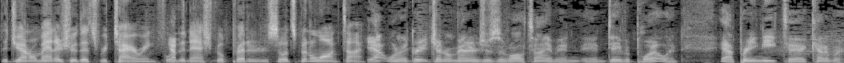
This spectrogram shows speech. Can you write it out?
the general manager that's retiring for Yep. the Nashville Predators. So it's been a long time. Yeah, one of the great general managers of all time, and, and David Poile. And yeah, pretty neat, uh, kind of a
